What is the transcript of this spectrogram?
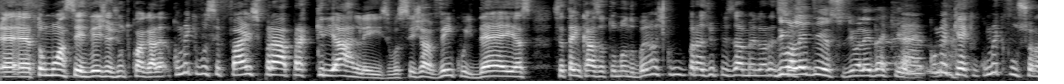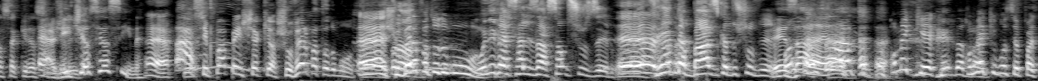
é, é, toma uma cerveja junto com a galera. Como é que você faz pra pra criar leis? Você já vem com ideias? Você tá em casa tomando banho? Eu acho que o Brasil precisa melhorar De uma lei disso, de uma lei daquilo. É, como é que é? Como é que funciona essa criação? É, a gente ia ser assim, né? É, porque- Ah, se papo encher aqui, ó. Chuveiro pra todo mundo. é, pronto. chuveiro pra todo mundo. Universalização do chuveiro. É, Renda básica do chuveiro. Exato. É. Exato. Como é que é? Renda Como é que você faz?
